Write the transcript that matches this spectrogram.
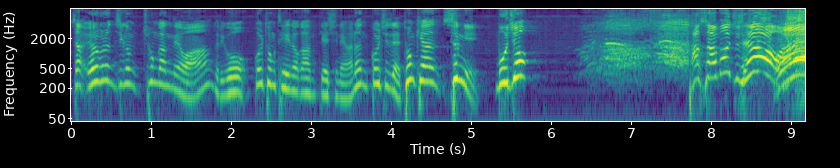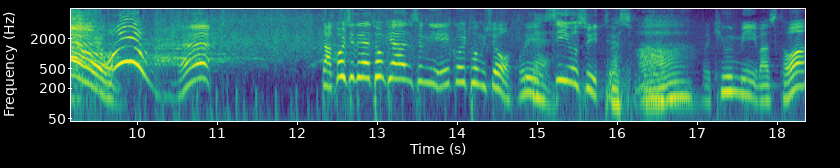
자, 여러분은 지금 총각내와 그리고 꼴통 테이너가 함께 진행하는 꼴찌들의 통쾌한 승리. 뭐죠? 박수 한번 주세요! Wow! 네. 자, 꼴찌들의 통쾌한 승리, 꼴통쇼, 우리 네. CEO 스위트. 맞습니다. 아, 우리 김은미 마스터와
